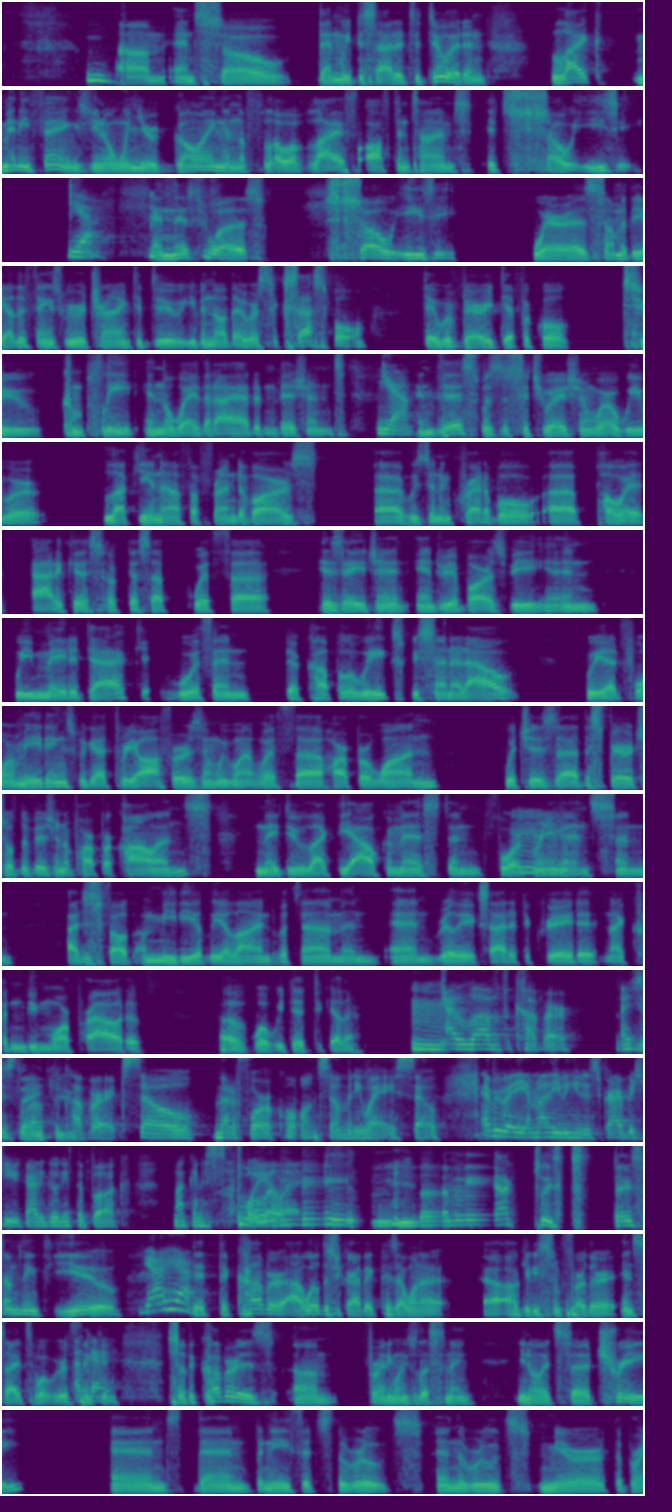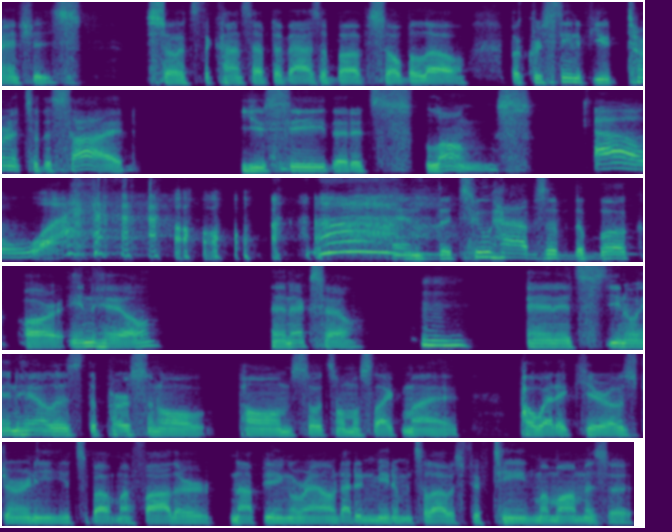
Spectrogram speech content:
Mm. Um, and so then we decided to do it. And like many things, you know, when you're going in the flow of life, oftentimes it's so easy. Yeah. and this was so easy. Whereas some of the other things we were trying to do, even though they were successful, they were very difficult to complete in the way that I had envisioned. Yeah. And this was a situation where we were lucky enough, a friend of ours uh, who's an incredible uh, poet, Atticus, hooked us up with uh, his agent, Andrea Barzvi, and we made a deck. Within a couple of weeks, we sent it out. We had four meetings, we got three offers, and we went with uh, Harper One, which is uh, the spiritual division of HarperCollins. And they do like The Alchemist and Four mm. Agreements. And I just felt immediately aligned with them and, and really excited to create it. And I couldn't be more proud of of what we did together. Mm, I love the cover. I just Thank love the you. cover. It's so metaphorical in so many ways. So, everybody, I'm not even going to describe it to you. You got to go get the book. I'm not going to spoil well, let it. Me, let me actually say something to you. Yeah, yeah. That the cover, I will describe it because I want to. I'll give you some further insight to what we were thinking. Okay. So the cover is um, for anyone who's listening. You know, it's a tree, and then beneath it's the roots, and the roots mirror the branches. So it's the concept of as above, so below. But Christine, if you turn it to the side, you see that it's lungs. Oh, wow. and the two halves of the book are inhale and exhale. Mm-hmm. And it's, you know, inhale is the personal poem. So it's almost like my poetic hero's journey. It's about my father not being around. I didn't meet him until I was 15. My mom is a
